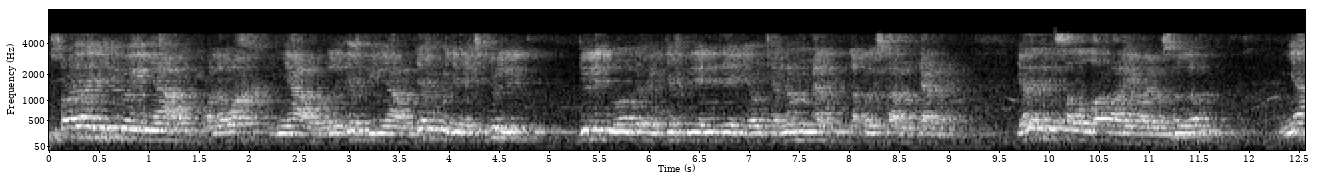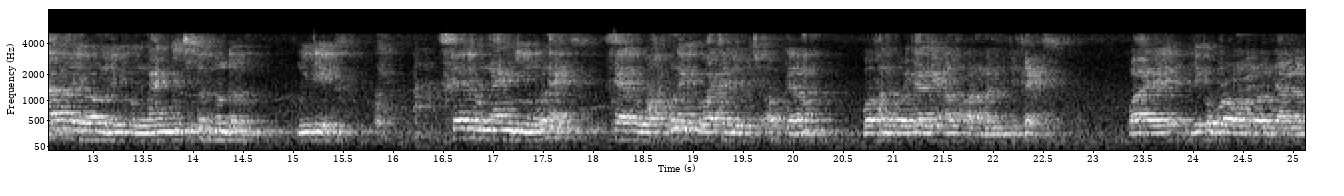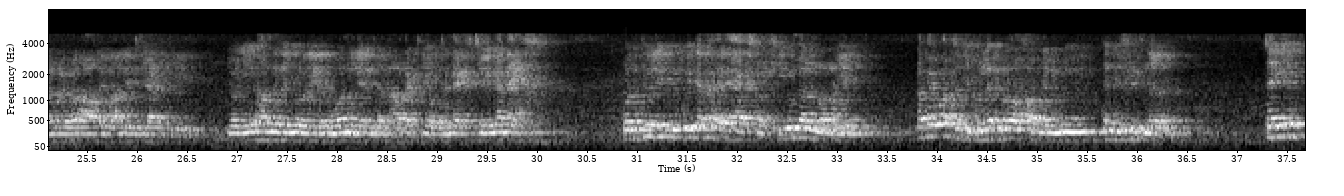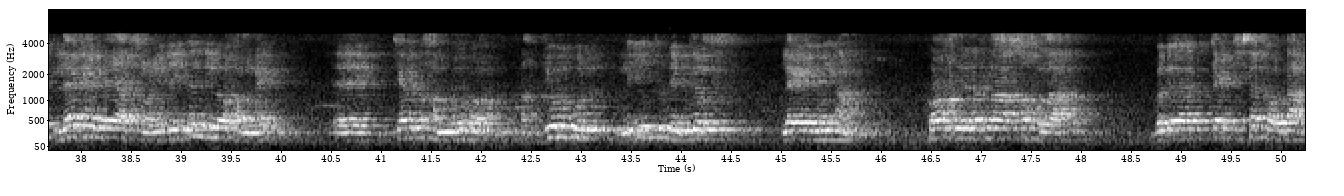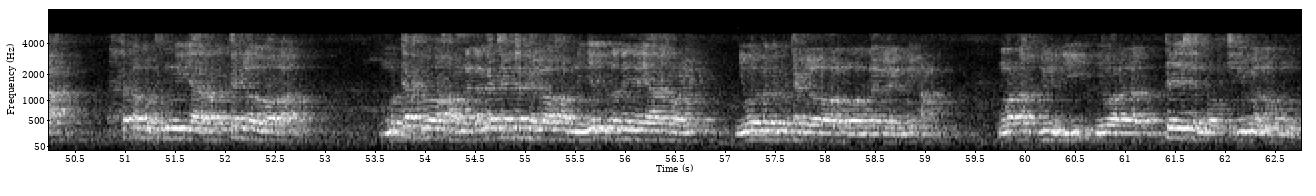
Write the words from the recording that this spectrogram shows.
soo yoree jikko yu ñaaw wala wax yu ñaaw wala jëf yu ñaaw jëf ko jëme ci jullit jullit moom dafay jëf leen tey yow ca nam mel la ko lislaam jàng yonente bi sallallahu alayhi wa sallam ñaata yoon lañ ko ŋàññ ci ëpp dundam muy dégg xeetu ŋàññ yi mu nekk xeetu wax bu nekk wàcce nañ ko ci ab deram boo xam ne boo jàngee alxuraan lañ ci fekk waaye li ko borom ma doon jàngal mooy wa a'rid anil jaahiliin ñoo ñi nga xam ne dañoo réer woon leen gannaaw rek yow te nekk ci li nga nekk kon jullit bi buy defee réaction ci yu mel noonu yëpp dafay wattandiku lépp loo xam ne luy indi fitna la te it léeg-léeg réaction yi day indi loo xam ne kenn du xam lu mu doon ndax juróomul li ñuy tuddee gëf léeg-léeg muy am koo xam ne daf laa soxlaa bëgg a teg ci sa kaw dara te amul fu muy jaar ba teg la loola mu def loo xam ne da nga ca defee loo xam ne ñëpp danañu yaa tooñ ñu war a ko teg la loola loolu rek leen muy am moo tax jullit yi ñu war a téye seen bopp ci yu mel noonu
